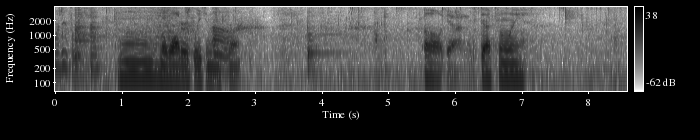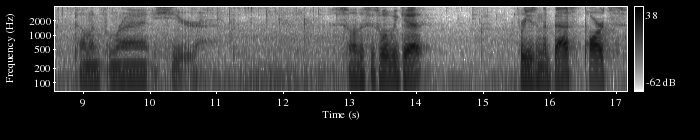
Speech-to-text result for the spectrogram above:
What is leaking? Um, the is leaking Oh. front. Oh yeah, it's definitely coming from right here. So this is what we get for using the best parts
